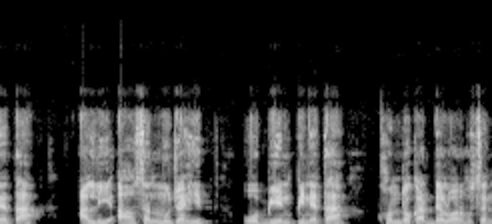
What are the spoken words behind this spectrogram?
নেতা আলী আহসান মুজাহিদ ও বিএনপি নেতা খন্দকার দেলোয়ার হোসেন।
